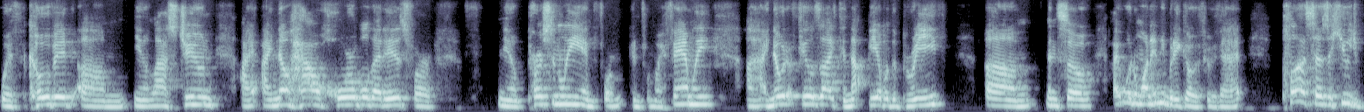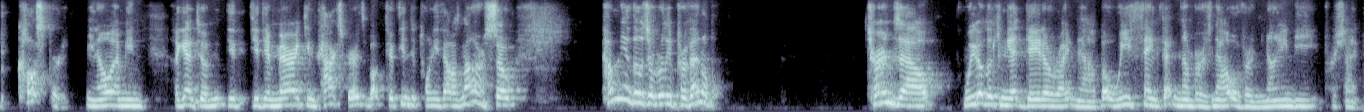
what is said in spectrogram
with COVID, um, you know, last June. I, I know how horrible that is for you know, personally and for and for my family. Uh, I know what it feels like to not be able to breathe, um, and so I wouldn't want anybody to go through that. Plus, there's a huge cost burden. You know, I mean, again, to, to the American taxpayer, it's about fifteen to twenty thousand dollars. So, how many of those are really preventable? Turns out we are looking at data right now, but we think that number is now over ninety percent.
